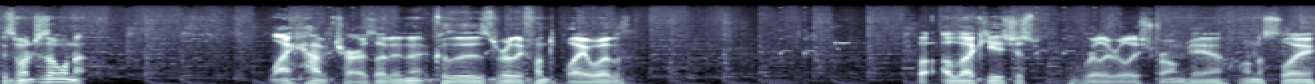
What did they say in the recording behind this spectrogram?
As much as I want to, like, have Charizard in it because it is really fun to play with. But Aleki is just really, really strong here, honestly.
